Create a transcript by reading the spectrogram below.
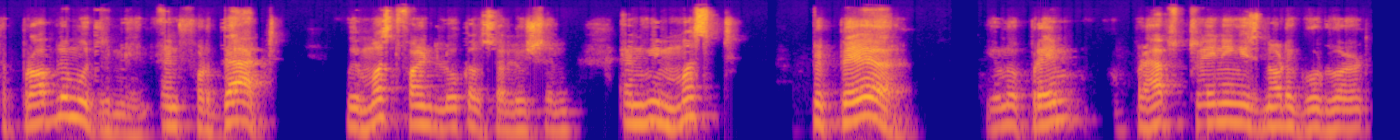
the problem would remain. And for that, we must find local solution and we must prepare, you know, perhaps training is not a good word.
